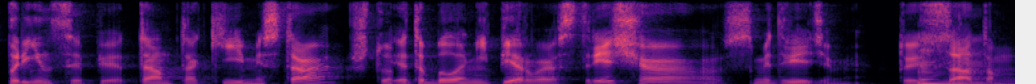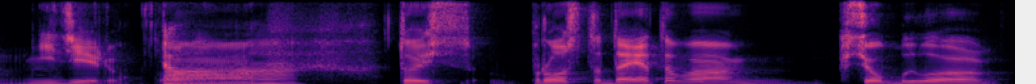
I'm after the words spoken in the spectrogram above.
в принципе, там такие места, что это была не первая встреча с медведями, то есть угу. за там неделю. А-а-а. То есть просто до этого все было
